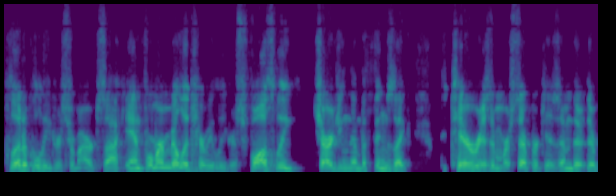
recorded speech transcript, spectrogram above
political leaders from Artsakh and former military leaders, falsely charging them with things like terrorism or separatism. They're, they're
